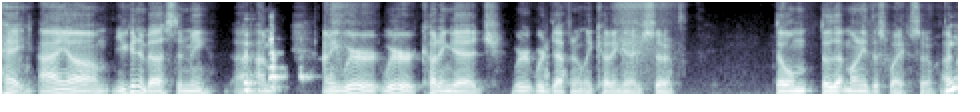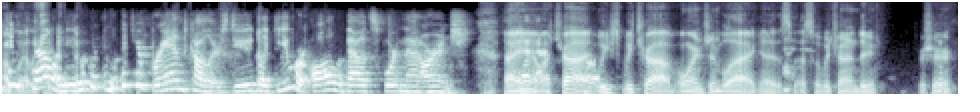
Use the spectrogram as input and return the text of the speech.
hey, I um, you can invest in me. I, am I mean, we're we're cutting edge. We're we're definitely cutting edge. So throw throw that money this way. So you I, can tell. I mean, look at look at your brand colors, dude. Like you are all about sporting that orange. I am. I try. We we try orange and black. That's, that's what we're trying to do for sure.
